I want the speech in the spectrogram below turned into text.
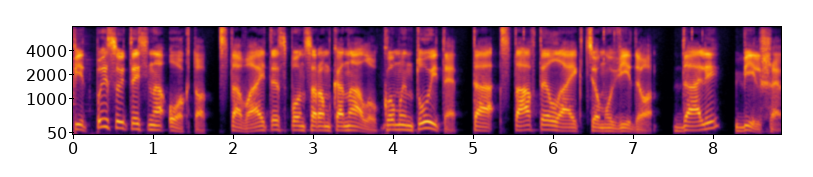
Підписуйтесь на Окто, ставайте спонсором каналу, коментуйте та ставте лайк цьому відео. Далі більше.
